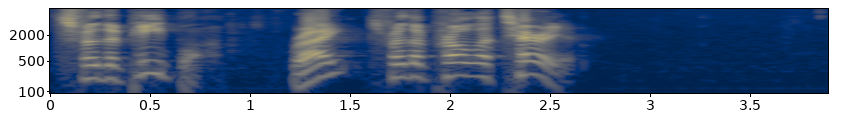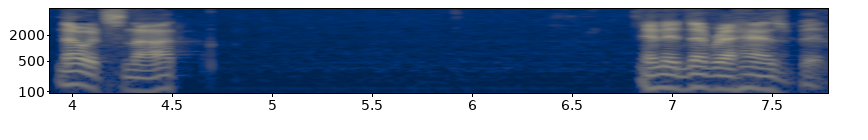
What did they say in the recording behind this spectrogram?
It's for the people, right? It's for the proletariat. No, it's not. And it never has been.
